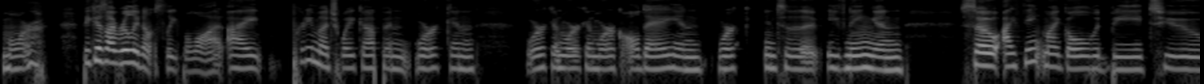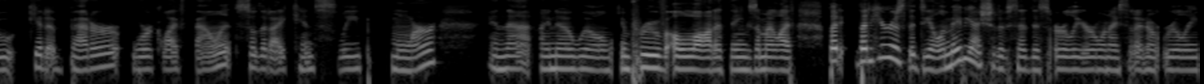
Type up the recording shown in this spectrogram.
more because I really don't sleep a lot. I pretty much wake up and work and work and work and work all day and work into the evening. And so I think my goal would be to get a better work life balance so that I can sleep more. And that I know will improve a lot of things in my life. But but here is the deal, and maybe I should have said this earlier when I said I don't really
